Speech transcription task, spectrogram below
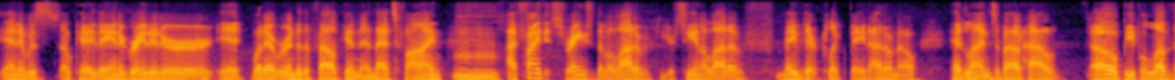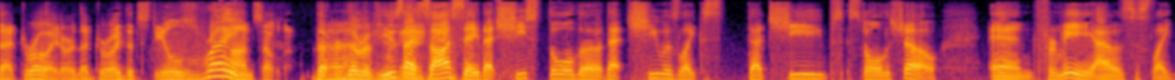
and it was okay. They integrated her, it, whatever, into the Falcon, and that's fine. mhm. I find it strange that a lot of you're seeing a lot of maybe they're clickbait, I don't know, headlines about how oh people love that droid or the droid that steals Right. Han Solo. the Ah, the reviews I saw say that she stole the that she was like that she stole the show, and for me, I was just like,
